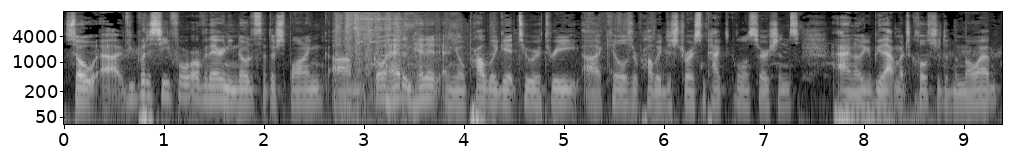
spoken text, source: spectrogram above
So uh, if you put a C4 over there and you notice that they're spawning, um, go ahead and hit it, and you'll probably get two or three uh, kills or probably destroy some tactical insertions and you'll be that much closer to the Moab.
